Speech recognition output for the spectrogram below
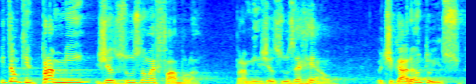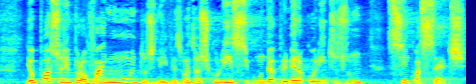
Então, querido, para mim, Jesus não é fábula. Para mim, Jesus é real. Eu te garanto isso. Eu posso lhe provar em muitos níveis, mas eu escolhi 1 Coríntios 1, 5 a 7.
